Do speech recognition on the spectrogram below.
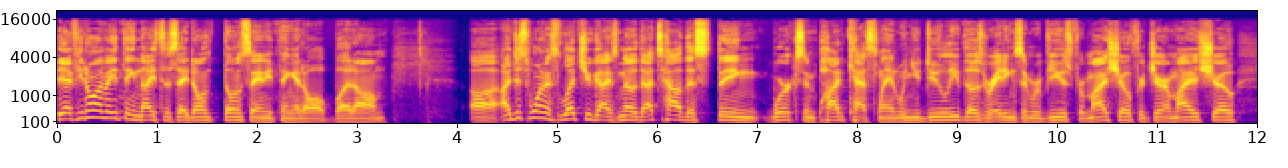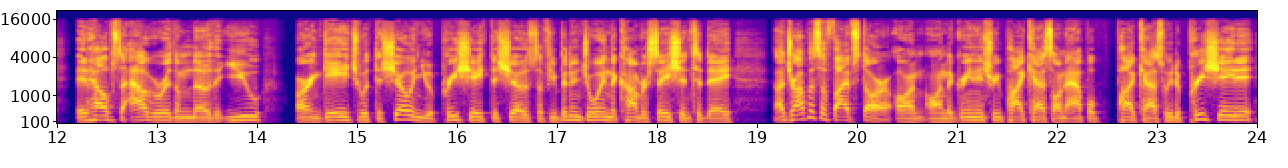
yeah, if you don't have anything nice to say, don't don't say anything at all. But um, uh, I just want to let you guys know that's how this thing works in podcast land. When you do leave those ratings and reviews for my show, for Jeremiah's show, it helps the algorithm know that you are engaged with the show and you appreciate the show. So if you've been enjoying the conversation today, uh, drop us a five star on on the Green Industry Podcast on Apple Podcasts. We'd appreciate it.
